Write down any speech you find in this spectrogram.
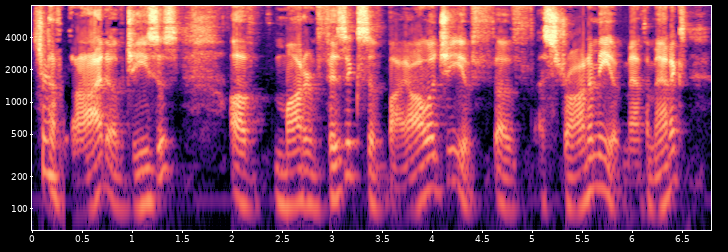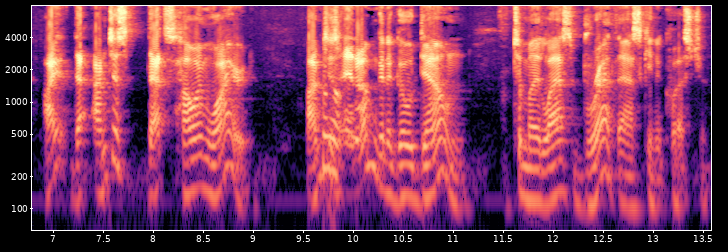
sure. of God, of Jesus, of modern physics, of biology, of, of astronomy, of mathematics. I, that, I'm just, that's how I'm wired. I'm just, and I'm going to go down to my last breath asking a question.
